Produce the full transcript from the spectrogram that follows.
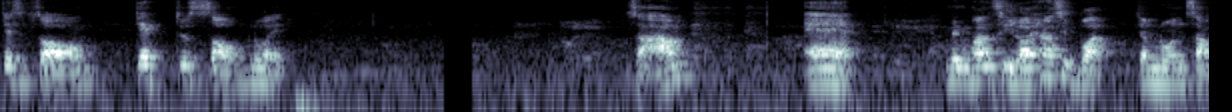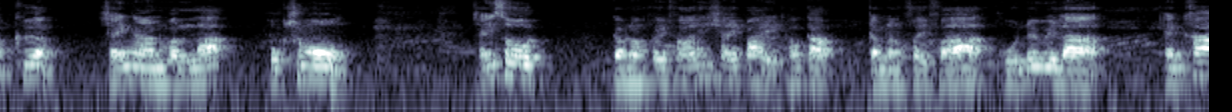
72 7.2 หน่วย 3. แอร์1,450 วัตต์จำนวน 3 เครื่อง ใช้งานวันละ 6 ชั่วโมง ใช้สูตกำลังไฟฟ้าที่ใช้ไป เท่ากับกำลังไฟฟ้าคูณด้วยเวลา แทนค่า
